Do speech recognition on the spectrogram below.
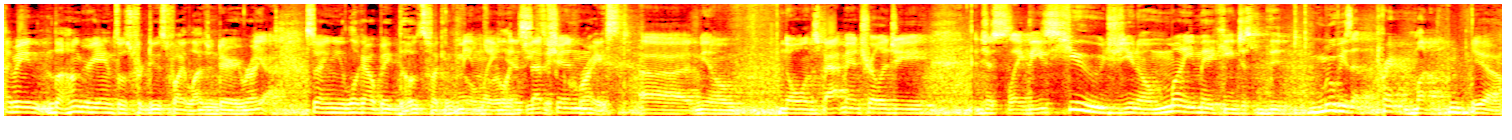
I mean, The Hunger Games was produced by Legendary, right? Yeah. So and you look how big those fucking films are. Inception, Uh, you know, Nolan's Batman trilogy, just like these huge, you know, money making, just the movies that print money. Yeah.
